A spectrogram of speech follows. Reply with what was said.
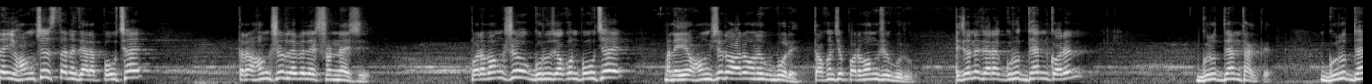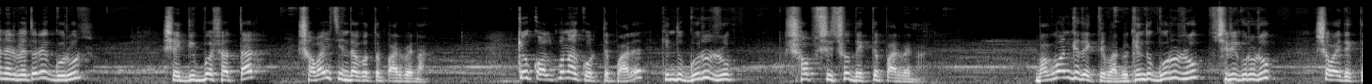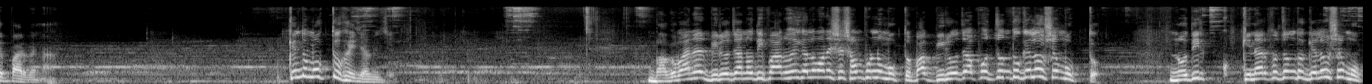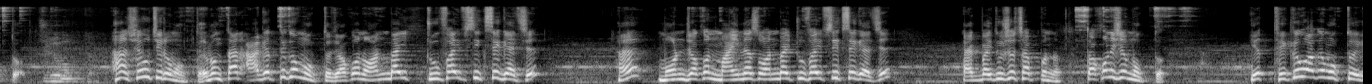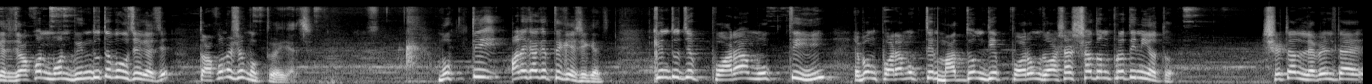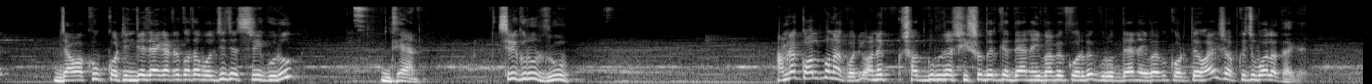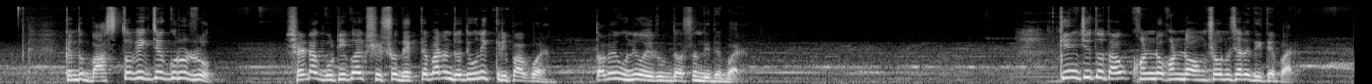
দেন এই হংসস্থানে যারা পৌঁছায়, তারা হংস লেভেলের সন্ন্যাসী। পরমাংশ গুরু যখন পৌঁছায় মানে এই হংসেরও আরও অনেক উপরে, তখন সে পরমাংশ গুরু। এই জন্য যারা গুরুধ্যান করেন, গুরুধ্যান থাকে। গুরুধ্যানের ভেতরে গুরুর সেই দিব্য সত্তার সবাই চিন্তা করতে পারবে না। কেউ কল্পনা করতে পারে, কিন্তু গুরুর রূপ সব শিষ্য দেখতে পারবে না। ভগবানকে দেখতে পারবে, কিন্তু গুরুর রূপ শ্রী গুরু রূপ সবাই দেখতে পারবে না। কিন্তু মুক্ত হয়ে যাবে যে। ভগবানের বিরজা নদী পার হয়ে গেল মানে সে সম্পূর্ণ মুক্ত বা বিরজা পর্যন্ত গেলেও সে মুক্ত। নদীর কিনার পর্যন্ত গেলেও সে মুক্ত। হ্যাঁ সেও চিরমুক্ত এবং তার আগের থেকেও মুক্ত। যখন ওয়ান বাই টু ফাইভ সিক্সে গেছে হ্যাঁ মন যখন minus one by two five সিক্সে গেছে এক বাই দুশো ছাপ্পান্ন তখনই সে মুক্ত। এর থেকেও আগে মুক্ত হয়ে গেছে। যখন মন বিন্দুতে পৌঁছে গেছে তখনও সে মুক্ত হয়ে গেছে। মুক্তি অনেক আগের থেকে এসে গেছে। কিন্তু যে পরামুক্তি এবং পরামুক্তির মাধ্যম দিয়ে পরম রসাস্বাদন প্রতিনিয়ত, সেটার লেভেলটায় যাওয়া খুব কঠিন। যে জায়গাটার কথা বলছি যে শ্রীগুরু ধ্যান, শ্রীগুরুর রূপ। আমরা কল্পনা করি, অনেক সদ্গুরুরা শিষ্যদেরকে দেন এইভাবে করবে, গুরুর দেন এইভাবে করতে হয় সব কিছু বলা থাকে। কিন্তু বাস্তবিক যে গুরুর রূপ, সেটা গুটি কয়েক শিষ্য দেখতে পারেন যদি উনি কৃপা করেন। তবে উনি ওই রূপ দর্শন দিতে পারেন। কিঞ্চিত তাও খণ্ড খণ্ড অংশ অনুসারে দিতে পারে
